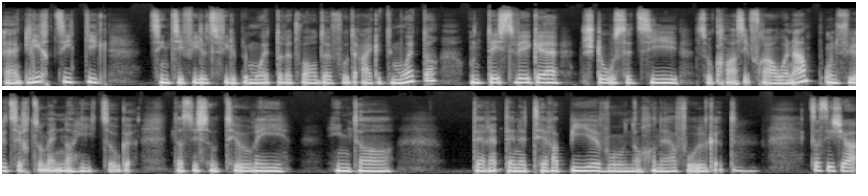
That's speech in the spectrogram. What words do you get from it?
Äh, gleichzeitig sind sie viel zu viel bemuttert worden von der eigenen Mutter und deswegen stoßen sie so quasi Frauen ab und fühlen sich zu Männern hingezogen. Das ist so die Theorie hinter diesen Therapien, die nachher erfolgen. Mhm. Das ist ja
